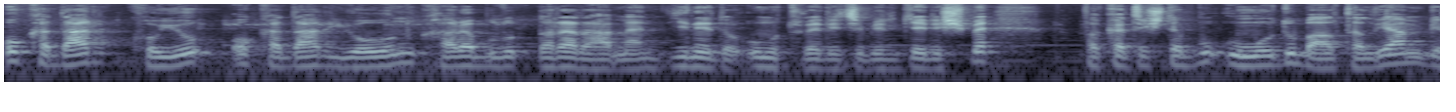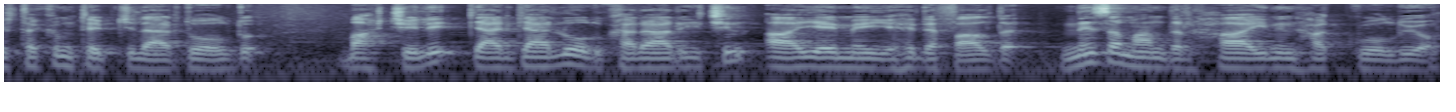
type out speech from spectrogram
o kadar koyu o kadar yoğun kara bulutlara rağmen yine de umut verici bir gelişme. Fakat işte bu umudu baltalayan bir takım tepkiler de oldu. Bahçeli Gergerlioğlu kararı için AYM'yi hedef aldı. Ne zamandır hainin hakkı oluyor?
